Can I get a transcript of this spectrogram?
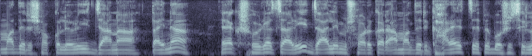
আমাদের সকলেরই জানা, তাই না? এক স্বৈরাচারী জালিম সরকার আমাদের ঘাড়ে চেপে বসেছিল।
